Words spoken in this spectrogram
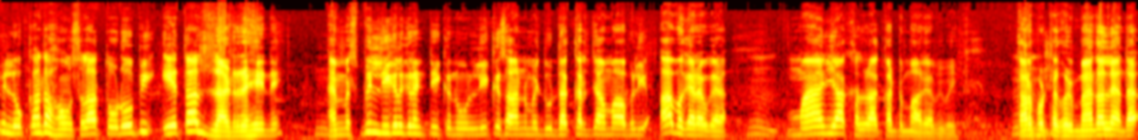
ਵੀ ਲੋਕਾਂ ਦਾ ਹੌਸਲਾ ਤੋੜੋ ਵੀ ਇਹ ਤਾਂ ਲੜ ਰਹੇ ਨੇ। ਐਮਐਸਪੀ ਲੀਗਲ ਗਰੰਟੀ ਕਾਨੂੰਨ ਲਈ ਕਿਸਾਨ ਮਜ਼ਦੂਰ ਦਾ ਕਰਜ਼ਾ ਮਾਫ ਲਈ ਆ ਵਗੈਰਾ ਵਗੈਰਾ। ਮੈਂ ਜੀ ਆ ਖਲੜਾ ਕੱਢ ਮਾਰਿਆ ਵੀ ਬਾਈ। ਕਰ ਪੁੱਟ ਕੋਈ ਮੈਂ ਤਾਂ ਲਿਆਂਦਾ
